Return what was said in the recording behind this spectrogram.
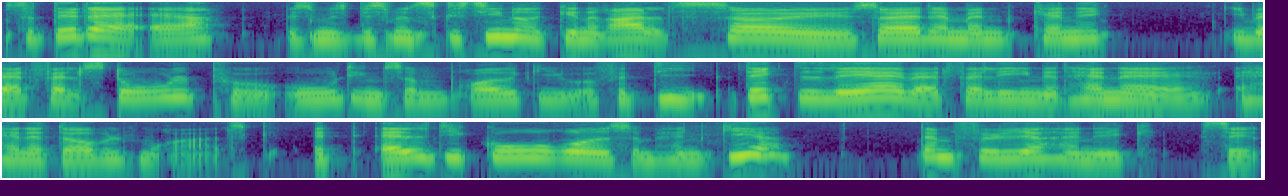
Så det der er, hvis man, hvis man skal sige noget generelt, så, øh, så er det, at man kan ikke i hvert fald stole på Odin som rådgiver, fordi digtet lærer i hvert fald en, at han er, han er dobbeltmoralsk. At alle de gode råd, som han giver, dem følger han ikke selv.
